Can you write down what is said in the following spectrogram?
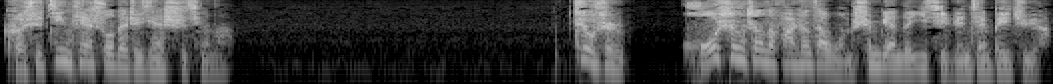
可是今天说的这件事情呢，就是活生生的发生在我们身边的一起人间悲剧啊。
